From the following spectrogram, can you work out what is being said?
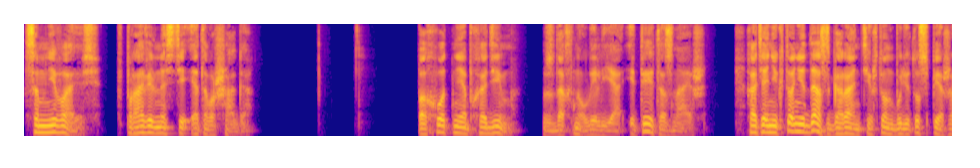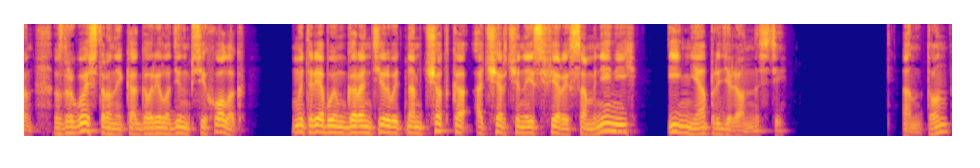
сомневаюсь в правильности этого шага. «Поход необходим», — вздохнул Илья, — «и ты это знаешь. Хотя никто не даст гарантии, что он будет успешен. С другой стороны, как говорил один психолог, мы требуем гарантировать нам четко очерченные сферы сомнений и неопределенности». Антон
